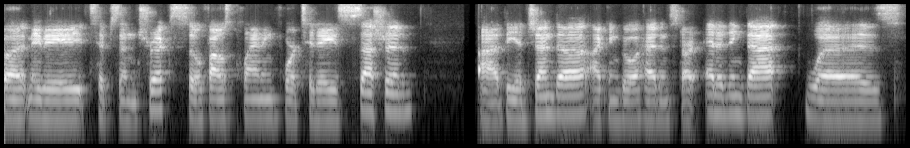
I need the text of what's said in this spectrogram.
but maybe tips and tricks. So if I was planning for today's session, uh, the agenda, I can go ahead and start editing that was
